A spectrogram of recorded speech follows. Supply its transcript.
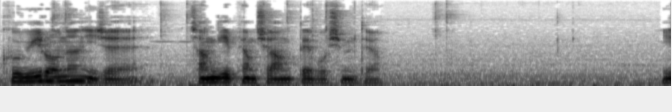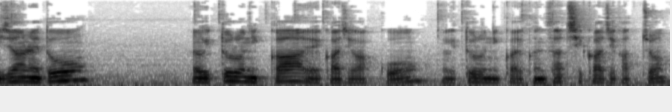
그 위로는 이제 장기평 저항대 보시면 돼요. 이전에도 여기 뚫으니까 여기까지 갔고 여기 뚫으니까 근사치까지 갔죠.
